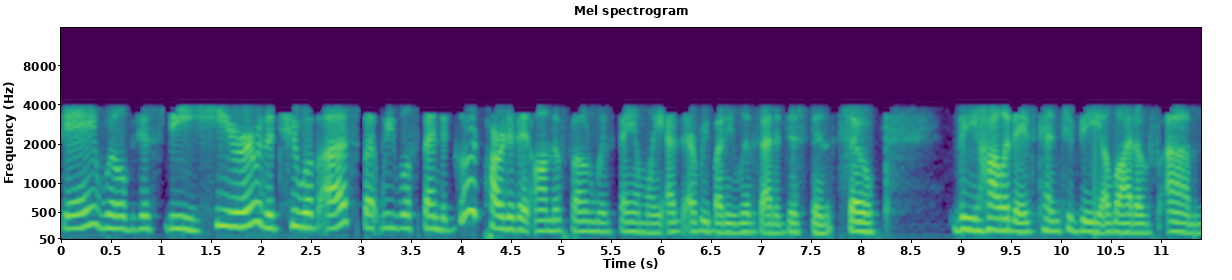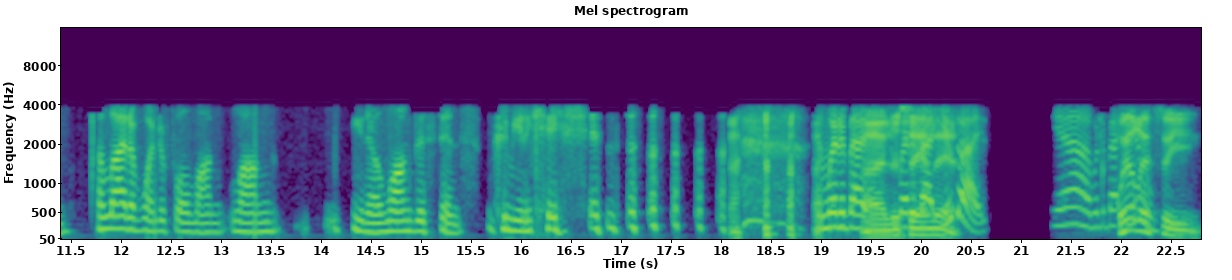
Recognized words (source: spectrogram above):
Day will just be here, the two of us, but we will spend a good part of it on the phone with family as everybody lives at a distance. So the holidays tend to be a lot of um, a lot of wonderful long long you know long distance communication. and what about what about that. you guys? Yeah, what about well, you? let's see.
